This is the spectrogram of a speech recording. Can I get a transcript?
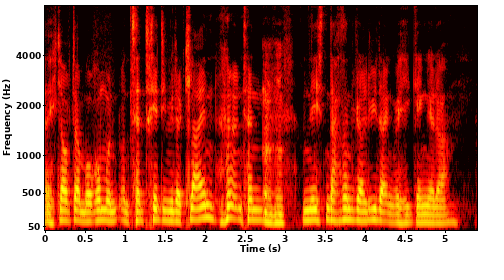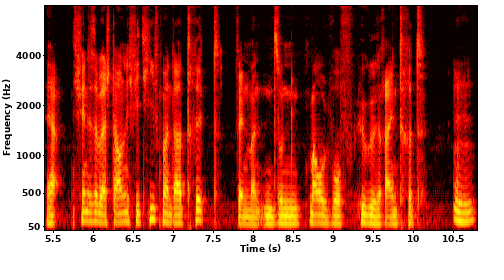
ich laufe da mal rum und, und zertrete die wieder klein. Und dann Mhm. am nächsten Tag sind wir halt wieder irgendwelche Gänge da. Ja, ich finde es aber erstaunlich, wie tief man da tritt, wenn man in so einen Maulwurfhügel reintritt. Mhm.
